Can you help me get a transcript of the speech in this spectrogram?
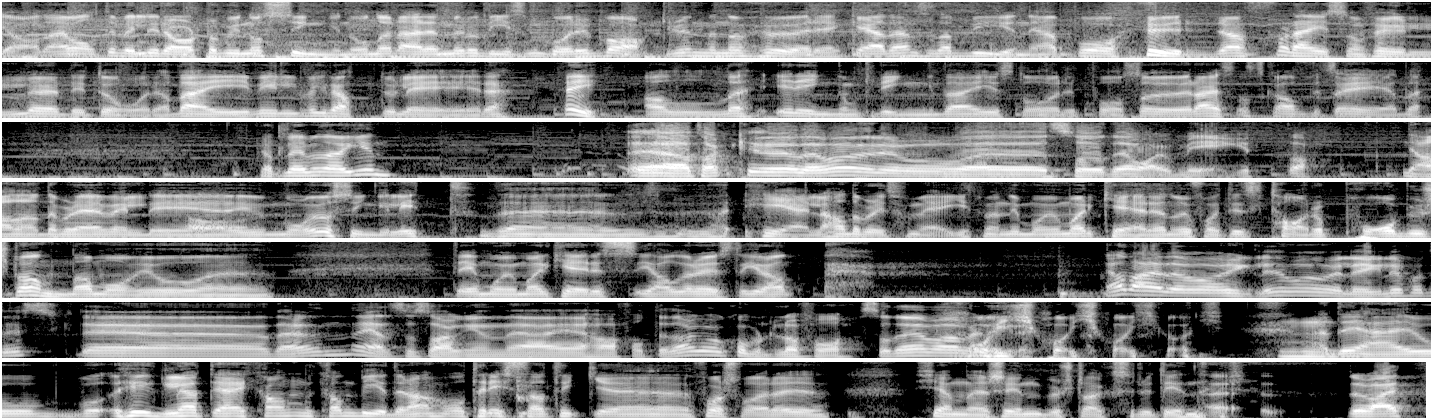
Ja, det er jo alltid veldig rart å begynne å synge noe når det er en melodi som går i bakgrunnen, men nå hører ikke jeg den, så da begynner jeg på Hurra for deg som fyller ditt år, og deg vil vi gratulere. Hei, alle i ring omkring deg står på Sørreis, så skal vi se det. Gratulerer med dagen. Ja, takk. Det var jo eh, Så det var jo meget, da. Ja da, det ble veldig Vi må jo synge litt. Det, hele hadde blitt for meget, men vi må jo markere når vi faktisk tar opp på bursdagen. Da må vi jo eh, Det må jo markeres i aller høyeste grad. Ja, nei, det var hyggelig. Det var veldig hyggelig, faktisk. Det, det er den eneste sangen jeg har fått i dag, og kommer til å få. Så det var veldig Oi, oi, oi, oi, Mm. Nei, Det er jo hyggelig at jeg kan, kan bidra, og trist at ikke Forsvaret kjenner sin bursdagsrutiner. Du veit,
